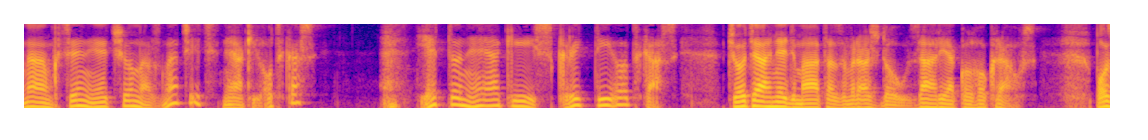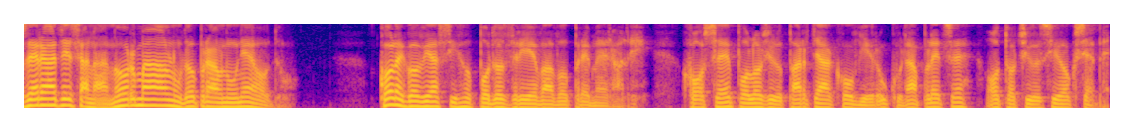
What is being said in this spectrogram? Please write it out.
nám chce niečo naznačiť? Nejaký odkaz? Je to nejaký skrytý odkaz. Čo ťa hneď máta s vraždou, zahriakol ho Kraus. Pozeráte sa na normálnu dopravnú nehodu. Kolegovia si ho podozrievavo premerali. Jose položil parťákovi ruku na plece, otočil si ho k sebe.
